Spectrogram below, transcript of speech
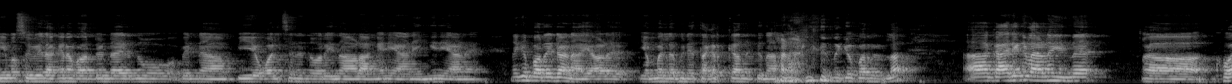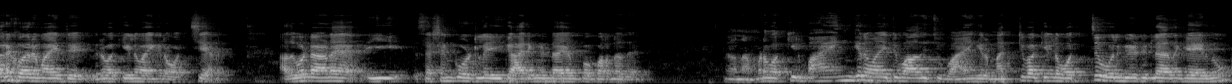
നിയമസഭയിൽ അങ്ങനെ പറഞ്ഞിട്ടുണ്ടായിരുന്നു. പിന്നെ പി എ വത്സൻ എന്ന് പറയുന്ന ആൾ അങ്ങനെയാണ് ഇങ്ങനെയാണ് എന്നൊക്കെ പറഞ്ഞിട്ടാണ് അയാൾ എം എൽ എമ്മിനെ തകർക്കാൻ നിൽക്കുന്ന ആളാണ് എന്നൊക്കെ പറഞ്ഞിട്ടുള്ള കാര്യങ്ങളാണ് ഇന്ന് ഘോരഘോരമായിട്ട് ഒരു വക്കീലിന് ഭയങ്കര ഒച്ചയാണ്. അതുകൊണ്ടാണ് ഈ സെഷൻ കോർട്ടിൽ ഈ കാര്യങ്ങൾ ഉണ്ടായപ്പോൾ പറഞ്ഞത്. നമ്മുടെ വക്കീൽ ഭയങ്കരമായിട്ട് വാദിച്ചു ഭയങ്കര മറ്റു വക്കീലിന്റെ ഒച്ച പോലും കേട്ടില്ല എന്നൊക്കെ ആയിരുന്നു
